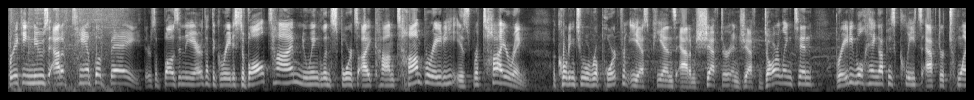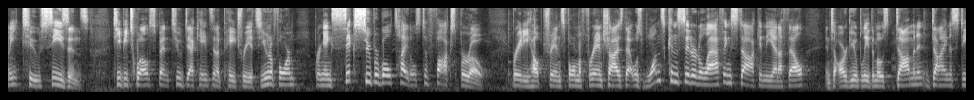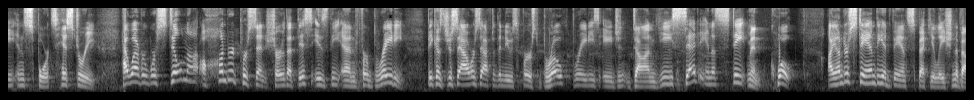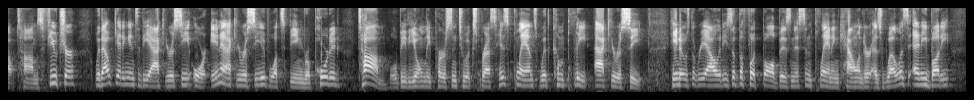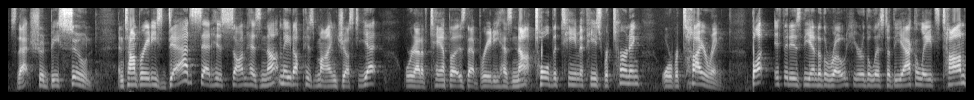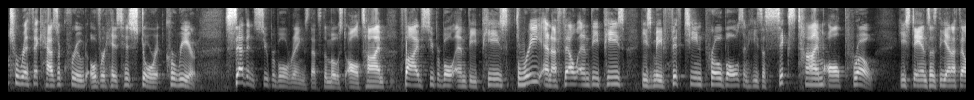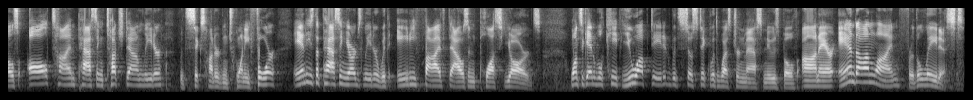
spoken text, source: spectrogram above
Breaking news out of Tampa Bay. There's a buzz in the air that the greatest of all time, New England sports icon Tom Brady, is retiring. According to a report from ESPN's Adam Schefter and Jeff Darlington, Brady will hang up his cleats after 22 seasons. TB12 spent two decades in a Patriots uniform, bringing six Super Bowl titles to Foxborough. Brady helped transform a franchise that was once considered a laughing stock in the NFL into arguably the most dominant dynasty in sports history. However, we're still not 100% sure that this is the end for Brady. Because just hours after the news first broke, Brady's agent Don Yee said in a statement, quote, I understand the advanced speculation about Tom's future. Without getting into the accuracy or inaccuracy of what's being reported, Tom will be the only person to express his plans with complete accuracy. He knows the realities of the football business and planning calendar as well as anybody, so that should be soon. And Tom Brady's dad said his son has not made up his mind just yet. Word out of Tampa is that Brady has not told the team if he's returning or retiring. But if it is the end of the road, here are the list of the accolades Tom Terrific has accrued over his historic career. Seven Super Bowl rings, that's the most all time. Five Super Bowl MVPs, three NFL MVPs. He's made 15 Pro Bowls, and he's a six time All Pro. He stands as the NFL's all time passing touchdown leader with 624, and he's the passing yards leader with 85,000 plus yards. Once again, we'll keep you updated with So Stick with Western Mass News both on air and online for the latest.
